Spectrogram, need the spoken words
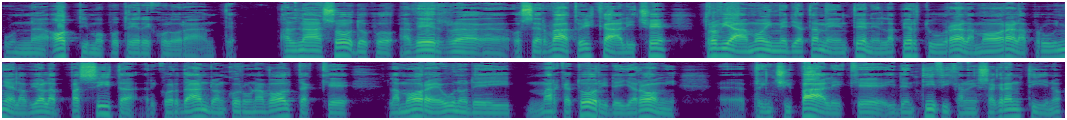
un ottimo potere colorante. Al naso, dopo aver eh, osservato il calice, troviamo immediatamente nell'apertura la mora, la prugna e la viola appassita, ricordando ancora una volta che la mora è uno dei marcatori degli aromi eh, principali che identificano il Sagrantino,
